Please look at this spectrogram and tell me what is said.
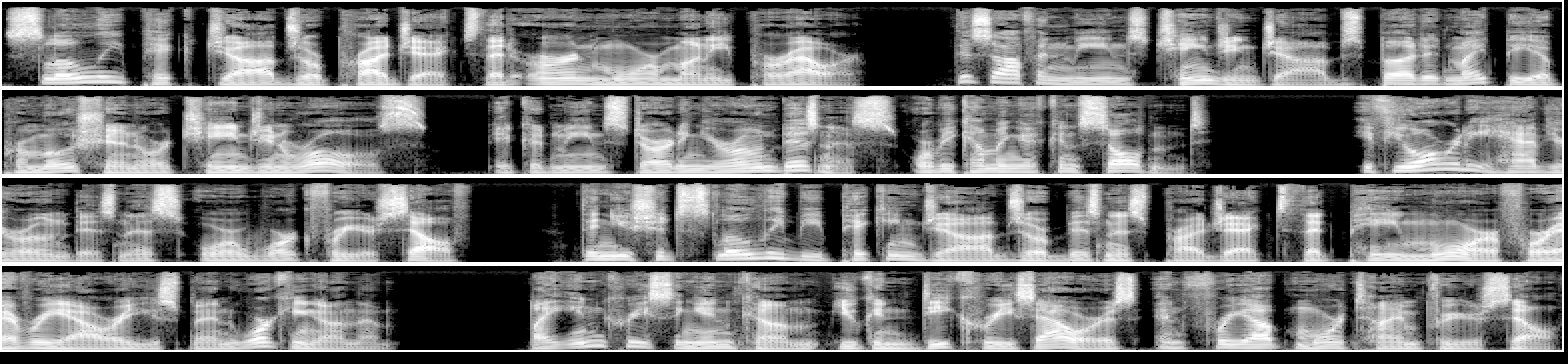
Slowly pick jobs or projects that earn more money per hour. This often means changing jobs, but it might be a promotion or change in roles. It could mean starting your own business or becoming a consultant. If you already have your own business or work for yourself, then you should slowly be picking jobs or business projects that pay more for every hour you spend working on them. By increasing income, you can decrease hours and free up more time for yourself.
